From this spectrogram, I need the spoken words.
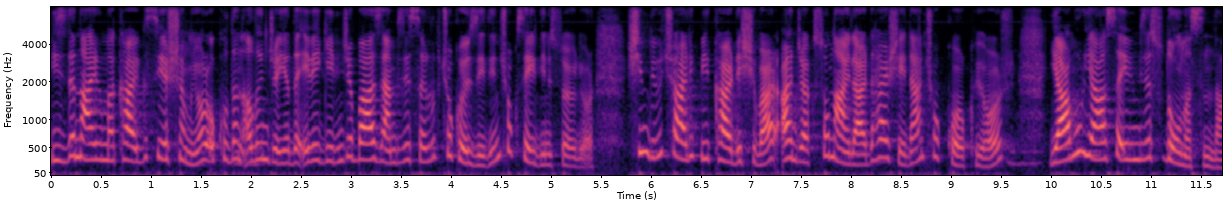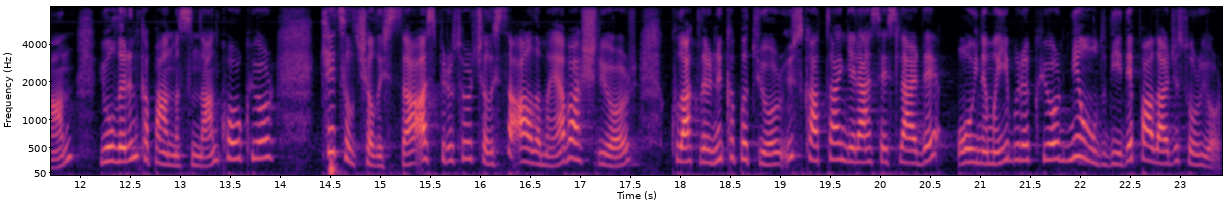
Bizden ayrılma kaygısı yaşamıyor. Okuldan alınca ya da eve gelince bazen bize sarılıp çok özlediğini, çok sevdiğini söylüyor. Şimdi 3 aylık bir kardeşi var ancak son aylarda her şeyden çok korkuyor. Yağmur yağsa evimize su dolmasından, yolların kapanmasından korkuyor. Kettle çalışsa, aspiratör çalışsa ağlamaya başlıyor. Kulaklarını kapatıyor. Üst kattan gelen seslerde oynamayı bırakıyor. Ne oldu diye defalarca soruyor.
